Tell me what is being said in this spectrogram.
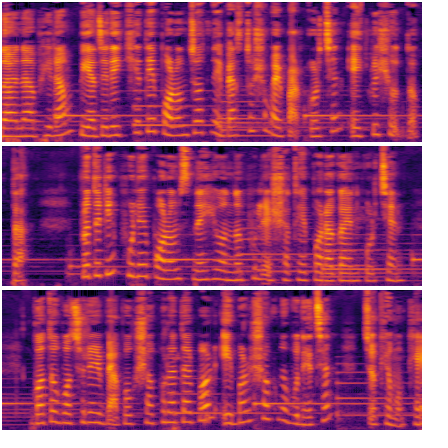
নয়নাভিরাম পেঁয়াজের এই খেতে পরম যত্নে ব্যস্ত সময় পার করছেন এই কৃষি উদ্যোক্তা। প্রতিটি ফুলে পরম স্নেহে অন্য ফুলের সাথে পরাগায়ন করছেন। গত বছরের ব্যাপক সফলতার পর এবার স্বপ্ন বুনেছেন চোখে মুখে।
